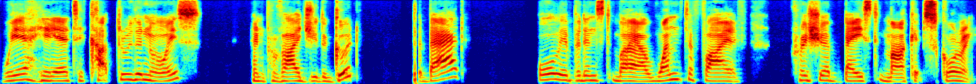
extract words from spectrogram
we're here to cut through the noise and provide you the good, the bad, all evidenced by our one to five pressure based market scoring.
